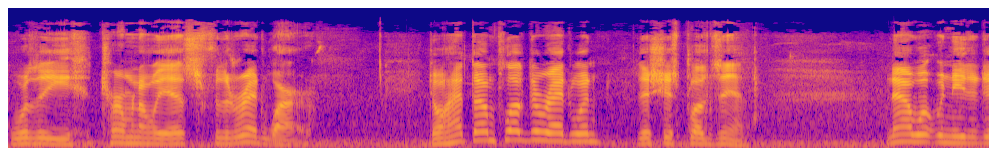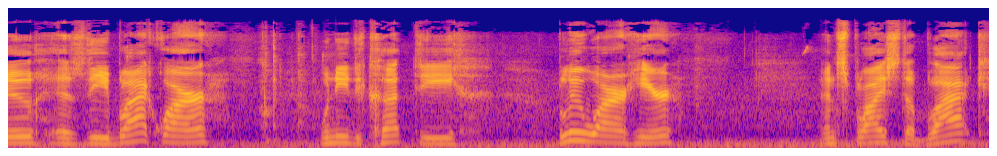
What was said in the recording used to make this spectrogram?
where the terminal is for the red wire. Don't have to unplug the red one. This just plugs in. Now what we need to do is the black wire, we need to cut the blue wire here and splice the black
